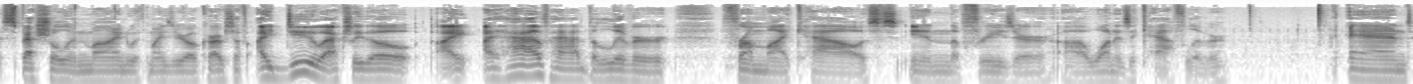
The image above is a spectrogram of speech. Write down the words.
special in mind with my zero carb stuff. I do actually though. I I have had the liver from my cows in the freezer. Uh, one is a calf liver, and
